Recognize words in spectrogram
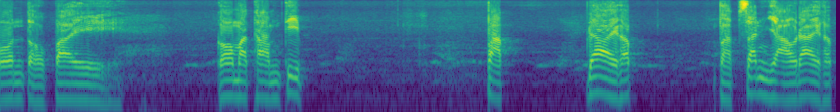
อนต่อไป ก็มาทำที่ปรับได้ครับ ปรับสั้นยาวได้ครับ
